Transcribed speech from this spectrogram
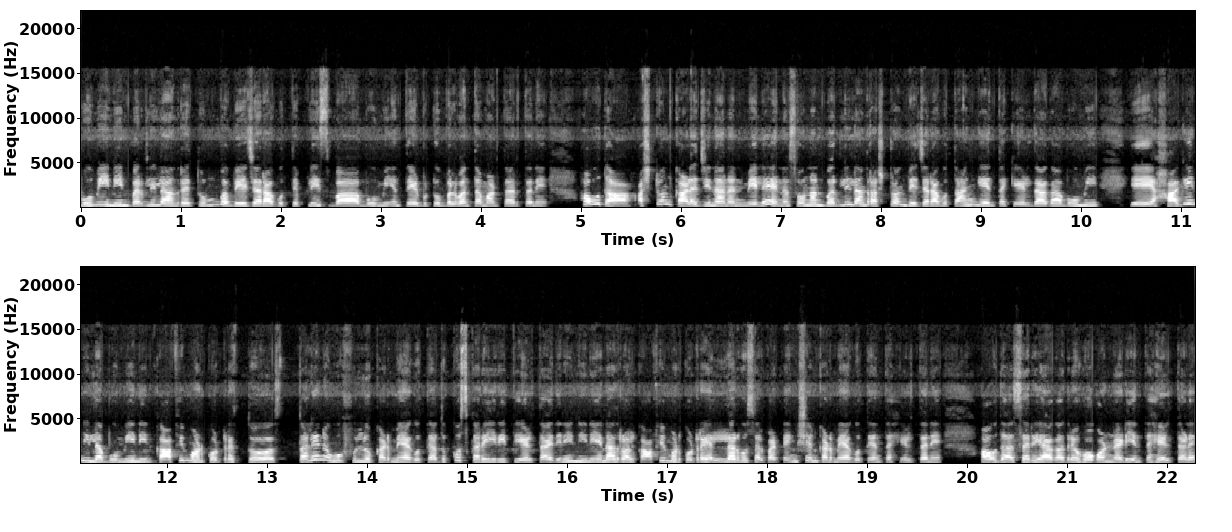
ಭೂಮಿ ನೀನು ಬರಲಿಲ್ಲ ಅಂದರೆ ತುಂಬ ಬೇಜಾರಾಗುತ್ತೆ. ಪ್ಲೀಸ್ ಬಾ ಭೂಮಿ ಅಂತ ಹೇಳ್ಬಿಟ್ಟು ಬಲವಂತ ಮಾಡ್ತಾ ಇರ್ತಾನೆ. ಹೌದಾ? ಅಷ್ಟೊಂದು ಕಾಳಜಿನ ನನ್ನ ಮೇಲೆ? ಸೊ ನಾನು ಬರಲಿಲ್ಲ ಅಂದರೆ ಅಷ್ಟೊಂದು ಬೇಜಾರಾಗುತ್ತೆ. ಹಂಗೆ ಅಂತ ಕೇಳಿದಾಗ ಭೂಮಿ, ಏ, ಹಾಗೇನಿಲ್ಲ ಭೂಮಿ, ನೀನು ಕಾಫಿ ಮಾಡಿಕೊಟ್ರೆ ತಲೆನೋವು ಫುಲ್ಲು ಕಡಿಮೆ ಆಗುತ್ತೆ. ಅದಕ್ಕೋಸ್ಕರ ಈ ರೀತಿ ಹೇಳ್ತಾ ಇದ್ದೀನಿ. ನೀನೇನಾದರೂ ಅಲ್ಲಿ ಕಾಫಿ ಮಾಡಿಕೊಟ್ರೆ ಎಲ್ಲರಿಗೂ ಸ್ವಲ್ಪ ಟೆನ್ಷನ್ ಕಡಿಮೆ ಆಗುತ್ತೆ ಅಂತ ಹೇಳ್ತಾನೆ. ಹೌದಾ? ಸರಿ, ಹಾಗಾದರೆ ಹೋಗೋಣ ನಡಿ ಅಂತ ಹೇಳ್ತಾಳೆ.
